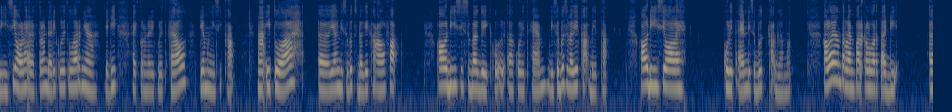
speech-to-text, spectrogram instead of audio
diisi oleh elektron dari kulit luarnya. Jadi elektron dari kulit L dia mengisi K. Nah, itulah e, yang disebut sebagai K alfa. Kalau diisi sebagai eh, kulit M disebut sebagai K beta. Kalau diisi oleh kulit N disebut K gamma. Kalau yang terlempar keluar tadi e,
